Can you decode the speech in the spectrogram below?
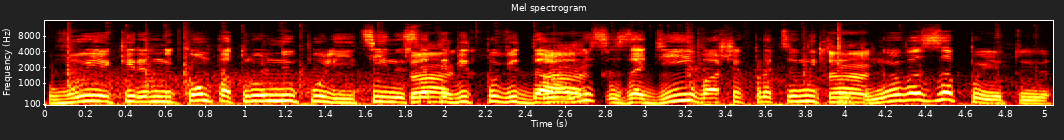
Ви є керівником патрульної поліції, несете Так, відповідальність так. за дії ваших працівників. Так. Тому я вас запитую,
